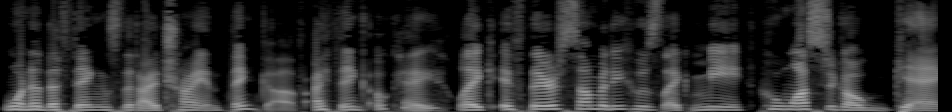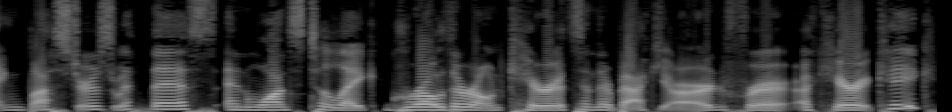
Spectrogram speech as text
one of the things that I try and think of. I think, okay, like if there's somebody who's like me who wants to go gangbusters with this and wants to like grow their own carrots in their backyard for a carrot cake,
